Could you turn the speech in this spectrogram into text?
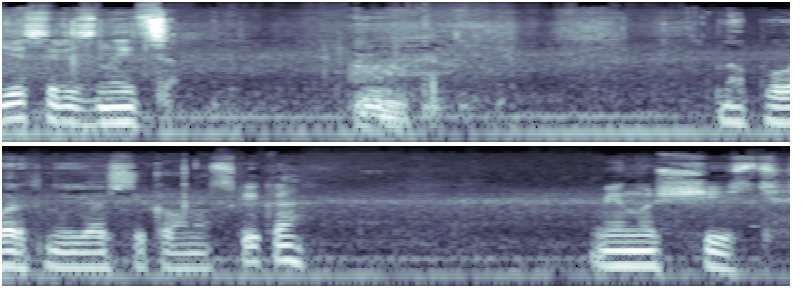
є різниця. На поверхню ящика у нас скільки? Мінус 6.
